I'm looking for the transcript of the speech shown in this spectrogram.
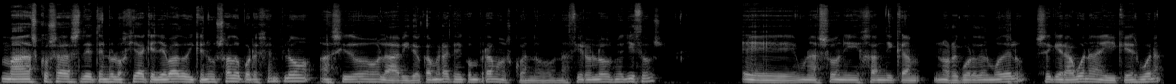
Más cosas de tecnología que he llevado y que no he usado, por ejemplo, ha sido la videocámara que compramos cuando nacieron los mellizos, eh, una Sony Handicam, no recuerdo el modelo, sé que era buena y que es buena,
